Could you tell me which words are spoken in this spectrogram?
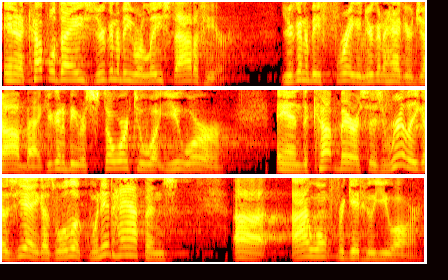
and in a couple days, you're going to be released out of here. You're going to be free, and you're going to have your job back. You're going to be restored to what you were. And the cupbearer says, Really? He goes, Yeah. He goes, Well, look, when it happens, uh, I won't forget who you are.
